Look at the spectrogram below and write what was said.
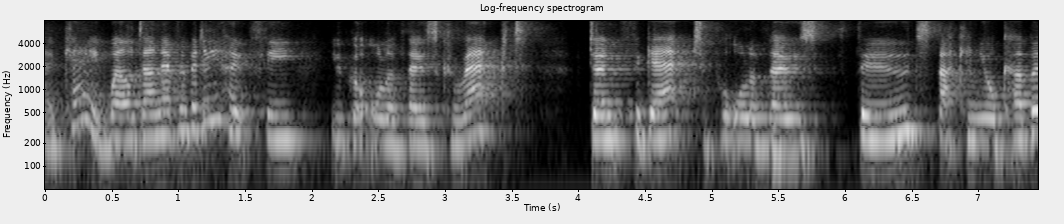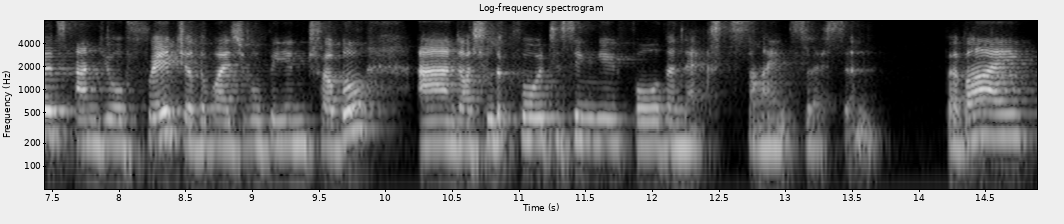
Okay, well done everybody. Hopefully you got all of those correct. Don't forget to put all of those foods back in your cupboards and your fridge, otherwise you will be in trouble. And I shall look forward to seeing you for the next science lesson. Bye-bye.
